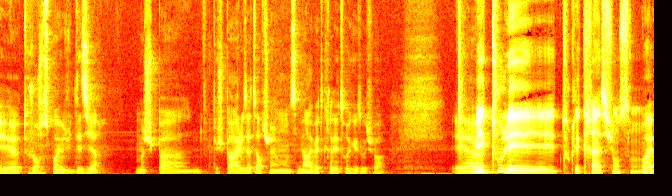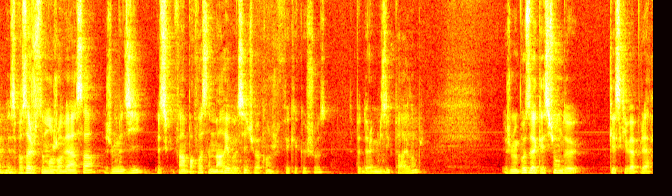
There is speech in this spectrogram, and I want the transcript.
Et euh, toujours sur ce point de vue du désir, moi je suis pas, je suis pas réalisateur, tu vois, ça m'est arrivé de créer des trucs et tout, tu vois. Et, euh, Mais tous les, toutes les créations sont. Ouais, et c'est pour ça justement j'en viens à ça. Je me dis, enfin parfois ça m'arrive aussi, tu vois, quand je fais quelque chose, ça peut être de la musique par exemple, je me pose la question de qu'est-ce qui va plaire?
